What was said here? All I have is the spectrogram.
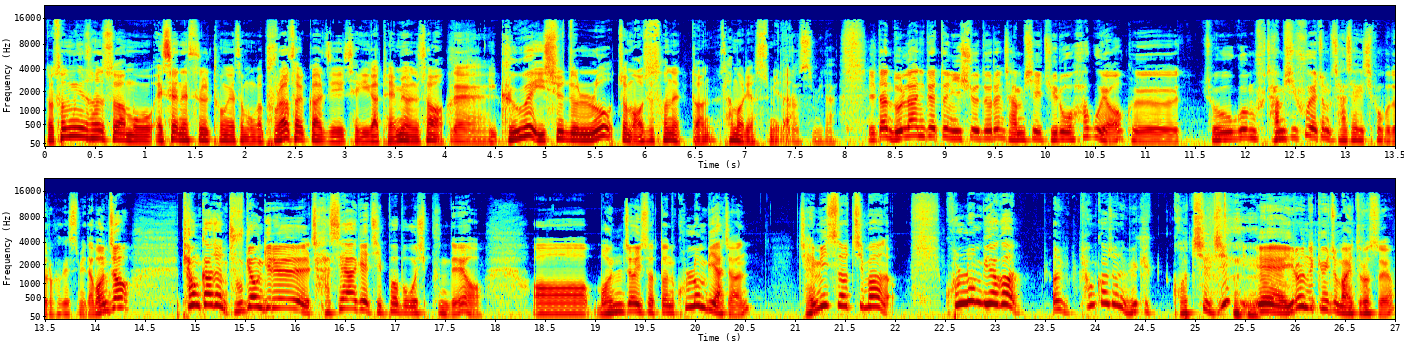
또 손흥민 선수와 뭐 SNS를 통해서 뭔가 불화설까지 제기가 되면서 네. 그외 이슈들로 좀 어수선했던 3월이었습니다. 그렇습니다. 일단 논란이 됐던 이슈들은 잠시 뒤로 하고요. 그 조금 잠시 후에 좀 자세하게 짚어보도록 하겠습니다. 먼저 평가전 두 경기를 자세하게 짚어보고 싶은데요. 어, 먼저 있었던 콜롬비아전 재밌었지만 콜롬비아가 평가전에 왜 이렇게 거칠지? 예, 이런 느낌이 좀 많이 들었어요.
